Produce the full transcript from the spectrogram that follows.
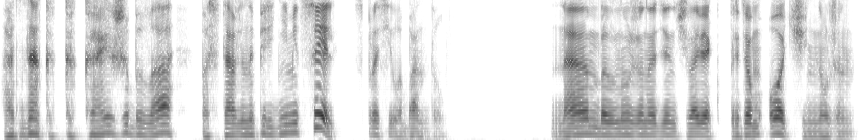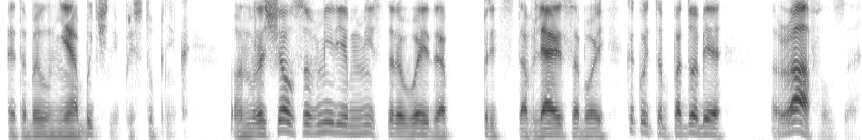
«Однако какая же была поставлена перед ними цель?» — спросила Бандл. «Нам был нужен один человек, притом очень нужен. Это был необычный преступник. Он вращался в мире мистера Уэйда, представляя собой какое-то подобие Раффлза,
